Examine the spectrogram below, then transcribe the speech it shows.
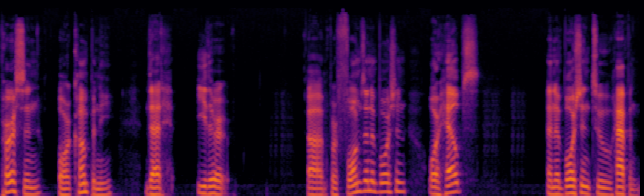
person or company that either uh, performs an abortion or helps an abortion to happen,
